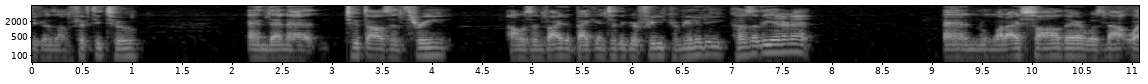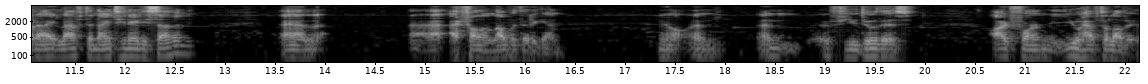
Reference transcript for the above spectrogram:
because I'm 52, and then at 2003, I was invited back into the graffiti community because of the internet, and what I saw there was not what I left in 1987, and I, fell in love with it again. You know, and and if you do this art form, you have to love it.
